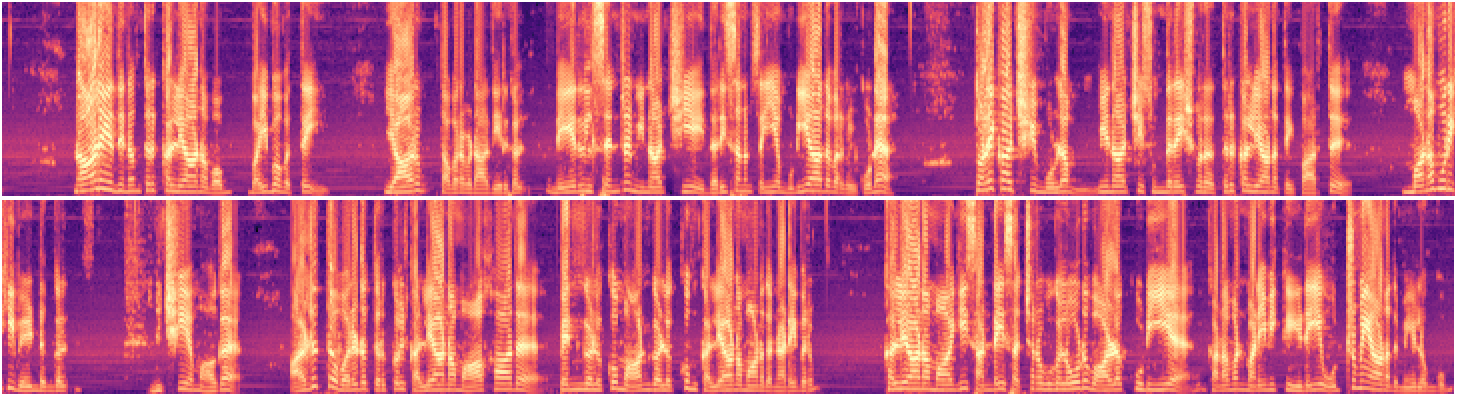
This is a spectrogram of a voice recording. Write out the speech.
நாளைய தினம் திருக்கல்யாண வைபவத்தை யாரும் தவறவிடாதீர்கள். நேரில் சென்று மீனாட்சியை தரிசனம் செய்ய முடியாதவர்கள் கூட தொலைக்காட்சி மூலம் மீனாட்சி சுந்தரேஸ்வரர் திருக்கல்யாணத்தை பார்த்து மனமுருகி வேண்டுங்கள். நிச்சயமாக அடுத்த வருடத்திற்குள் கல்யாணம் ஆகாத பெண்களுக்கும் ஆண்களுக்கும் கல்யாணமானது நடைபெறும். கல்யாணமாகி சண்டை சச்சரவுகளோடு வாழக்கூடிய கணவன் மனைவிக்கு இடையே ஒற்றுமையானது மேலோங்கும்.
